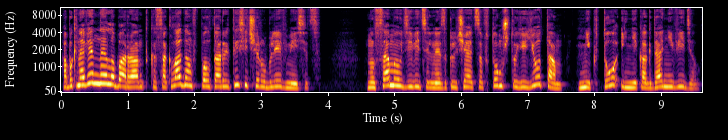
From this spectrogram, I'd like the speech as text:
Обыкновенная лаборантка с окладом в полторы тысячи рублей в месяц. Но самое удивительное заключается в том, что ее там никто и никогда не видел.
